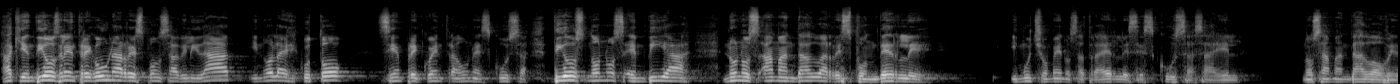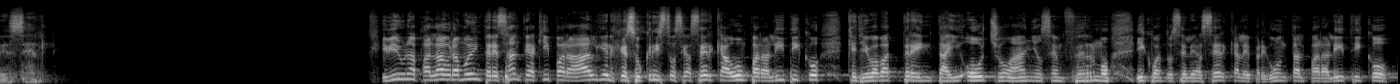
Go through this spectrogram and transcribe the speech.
A quien Dios le entregó una responsabilidad y no la ejecutó, siempre encuentra una excusa. Dios no nos envía, no nos ha mandado a responderle y mucho menos a traerles excusas a Él. Nos ha mandado a obedecerle. Y viene una palabra muy interesante aquí para alguien. Jesucristo se acerca a un paralítico que llevaba 38 años enfermo y cuando se le acerca le pregunta al paralítico,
